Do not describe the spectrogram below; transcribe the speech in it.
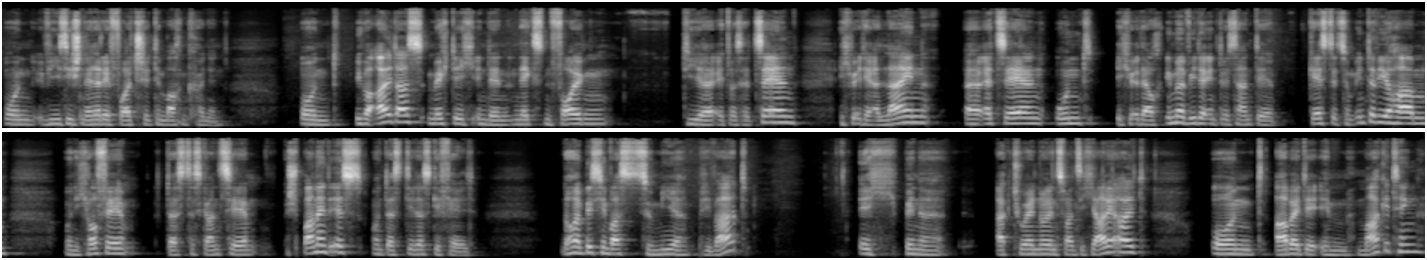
und wie sie schnellere Fortschritte machen können. Und über all das möchte ich in den nächsten Folgen dir etwas erzählen. Ich werde allein äh, erzählen und ich werde auch immer wieder interessante Gäste zum Interview haben und ich hoffe, dass das Ganze spannend ist und dass dir das gefällt. Noch ein bisschen was zu mir privat. Ich bin äh, aktuell 29 Jahre alt und arbeite im Marketing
